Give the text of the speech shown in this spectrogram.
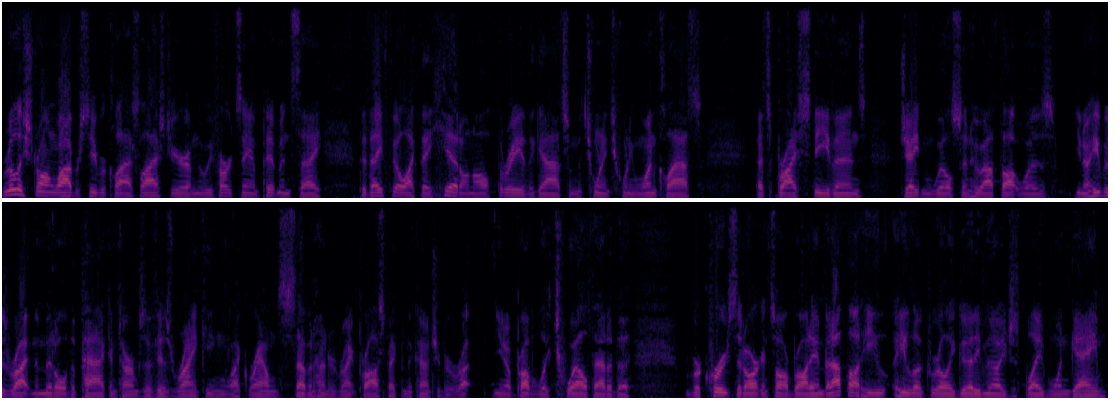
really strong wide receiver class last year. And we've heard Sam Pittman say that they feel like they hit on all three of the guys from the 2021 class. That's Bryce Stevens, Jaedon Wilson, who I thought was, you know, he was right in the middle of the pack in terms of his ranking, like around 700 ranked prospect in the country, but you know, probably 12th out of the recruits that Arkansas brought in, but I thought he he looked really good, even though he just played one game.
